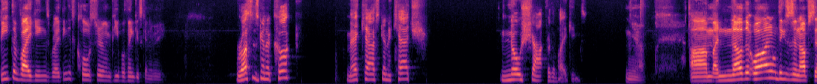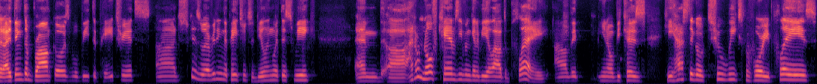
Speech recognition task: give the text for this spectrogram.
beat the Vikings, but I think it's closer than people think it's going to be. Russ is going to cook. Metcalf's going to catch. No shot for the Vikings. Yeah. Um, another. Well, I don't think this is an upset. I think the Broncos will beat the Patriots. Uh, just because of everything the Patriots are dealing with this week, and uh, I don't know if Cam's even going to be allowed to play. Uh, they, you know, because he has to go two weeks before he plays.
